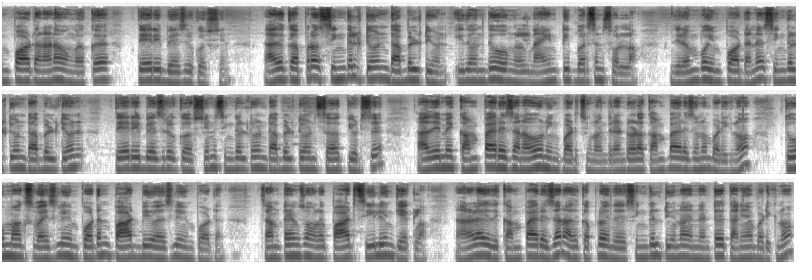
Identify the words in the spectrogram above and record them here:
இம்பார்ட்டண்டான உங்களுக்கு தேரி பேஸ்டு கொஸ்டின் அதுக்கப்புறம் சிங்கிள் டியூன் டபுள் டியூன் இது வந்து உங்களுக்கு நைன்ட்டி பர்சன்ட் சொல்லலாம். இது ரொம்ப important single tune double tune theory based question single tune double tune circuits அதேமாதிரி கம்பேரிசனாகவும் நீங்கள் படிச்சுக்கணும். இந்த ரெண்டோட கம்பேரிசனும் படிக்கணும். டூ மார்க்ஸ் வைஸ்லையும் இம்பார்ட்டன்ட் பார்ட் பி வைஸ்லையும் இம்பார்ட்டன்ட் சம்டைம்ஸ் உங்களுக்கு பார்ட் சிலையும் கேட்கலாம். அதனால் இது கம்பேரிசன் அதுக்கப்புறம் இந்த சிங்கிள் டியூனாக என்னென்ட்டு தனியாக படிக்கணும்.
